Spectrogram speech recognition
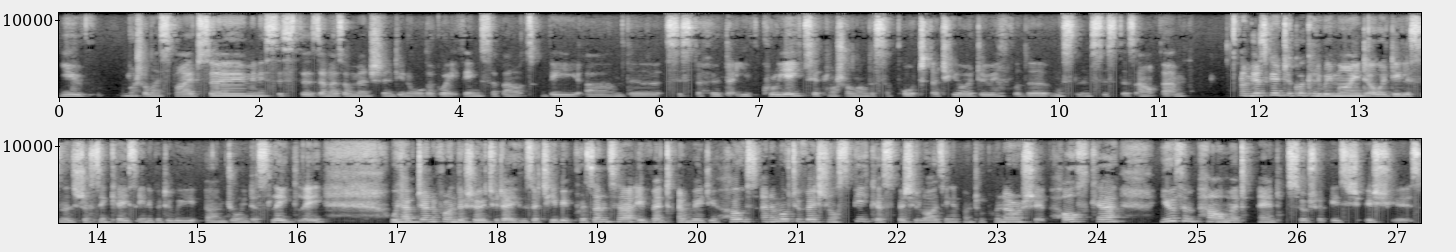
you've mashallah inspired so many sisters, and as I mentioned, you know all the great things about the um, the sisterhood that you've created, mashallah, and the support that you are doing for the Muslim sisters out there. I'm just going to quickly remind our dear listeners, just in case anybody um, joined us lately. We have Jennifer on the show today, who's a TV presenter, event and radio host, and a motivational speaker specializing in entrepreneurship, healthcare, youth empowerment, and social is- issues.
